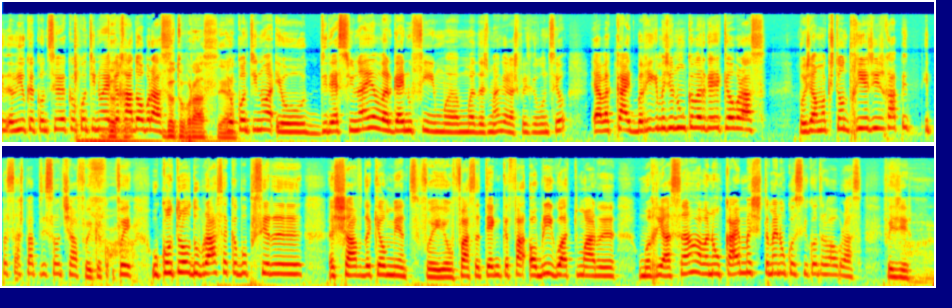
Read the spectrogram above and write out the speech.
ali o que aconteceu é que eu continuei agarrado ao braço. Deu-te o braço, yeah. Eu continuei, eu direcionei, larguei no fim uma, uma das mangas, acho que foi isso que aconteceu. Ela cai de barriga, mas eu nunca larguei aquele braço. Depois já é uma questão de reagir rápido e passares para a posição de chave. Foi, foi o controle do braço acabou por ser eh, a chave daquele momento. Foi eu faço a técnica, fa obrigo a tomar eh, uma reação, ela não cai, mas também não consegui controlar o braço. Foi giro. Ah,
